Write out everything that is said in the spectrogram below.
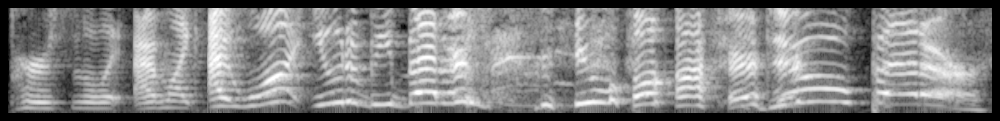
personally, I'm like, I want you to be better than you are. Do better.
